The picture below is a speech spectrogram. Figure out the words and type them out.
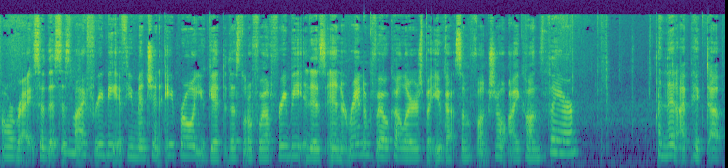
All right, so this is my freebie. If you mention April, you get this little foiled freebie. It is in random foil colors, but you've got some functional icons there. And then I picked up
